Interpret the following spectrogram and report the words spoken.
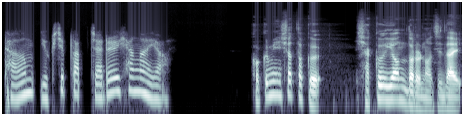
다음 60갑자를 향하여. 国民所得104ドルの時代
